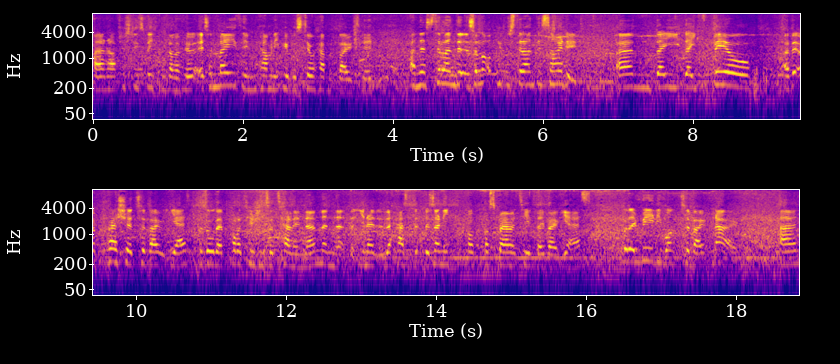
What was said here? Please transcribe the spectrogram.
And I've just been speaking to some people. It's amazing how many people still haven't voted, and there's still under, there's a lot of people still undecided. Um, they they feel a bit of pressure to vote yes because all their politicians are telling them, and that, that you know that there has to, there's only prosperity if they vote yes, but they really want to vote no. And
